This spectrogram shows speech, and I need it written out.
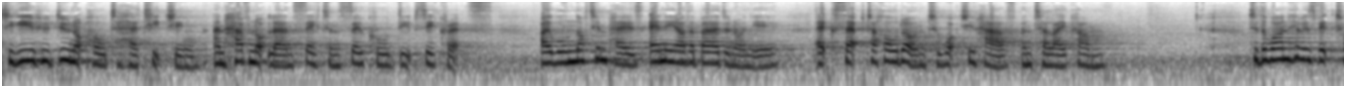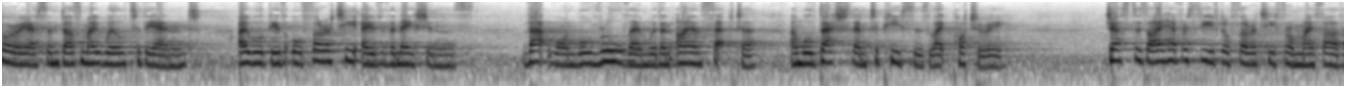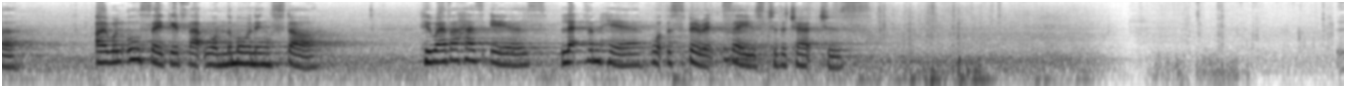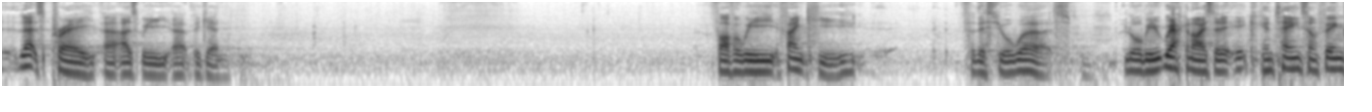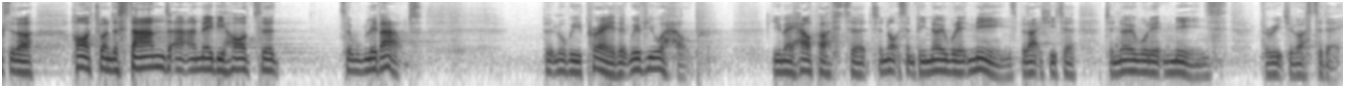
to you who do not hold to her teaching and have not learned Satan's so called deep secrets, I will not impose any other burden on you except to hold on to what you have until I come. To the one who is victorious and does my will to the end, I will give authority over the nations. That one will rule them with an iron scepter and will dash them to pieces like pottery. Just as I have received authority from my Father, I will also give that one the morning star. Whoever has ears, let them hear what the Spirit says to the churches. Let's pray uh, as we uh, begin. Father, we thank you for this, your words. Lord, we recognize that it, it can contain some things that are hard to understand and maybe hard to, to live out. But Lord, we pray that with your help, you may help us to, to not simply know what it means, but actually to, to know what it means for each of us today.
